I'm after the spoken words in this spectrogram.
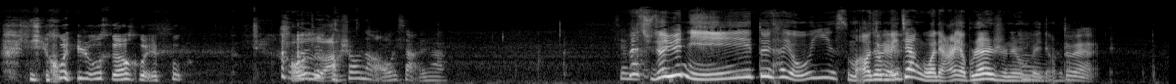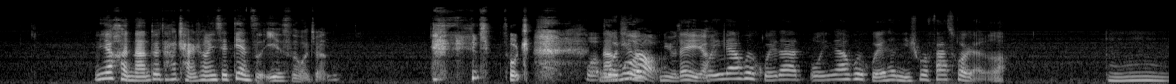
”你会如何回复？好恶啊！烧脑。我想一下，那取决于你对他有意思吗？哦，就没见过，俩人也不认识那种背景、是吧？对，你也很难对他产生一些电子意思，我觉得。都这我我知道了女泪呀我。应该会回答，我应该会回他，你是不是发错人了？嗯，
